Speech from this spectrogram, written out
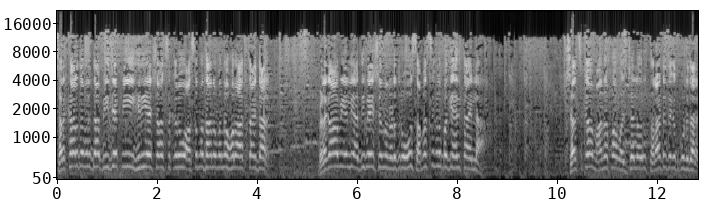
ಸರ್ಕಾರದ ವಿರುದ್ಧ ಬಿಜೆಪಿ ಹಿರಿಯ ಶಾಸಕರು ಅಸಮಾಧಾನವನ್ನ ಹೊರಹಾಕ್ತಾ ಇದ್ದಾರೆ. ಬೆಳಗಾವಿಯಲ್ಲಿ ಅಧಿವೇಶನ ನಡೆದರೂ ಸಮಸ್ಯೆಗಳ ಬಗ್ಗೆ ಹರಿತಾ ಇಲ್ಲ. ಶಾಸಕ ಮಾನಪ್ಪ ವಜ್ಜಲ್ ಅವರು ತರಾಟೆ ತೆಗೆದುಕೊಂಡಿದ್ದಾರೆ.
